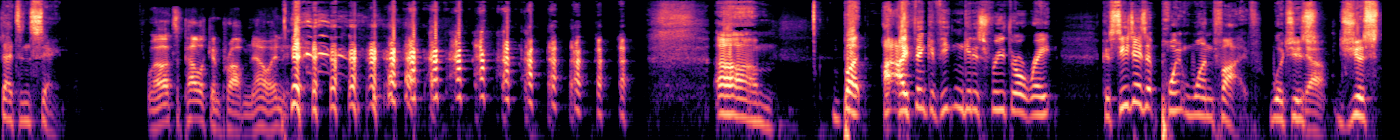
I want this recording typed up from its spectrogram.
That's insane. Well, it's a Pelican problem now, isn't it? Um, but I, I think if he can get his free throw rate, because CJ's at 0.15, which is Yeah. just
